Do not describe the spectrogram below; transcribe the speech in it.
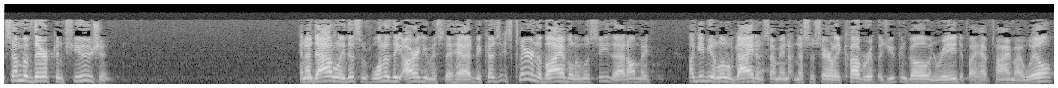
some of their confusion. And undoubtedly, this was one of the arguments they had because it's clear in the Bible, and we'll see that. I'll make, I'll give you a little guidance. I may not necessarily cover it, but you can go and read. If I have time, I will.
